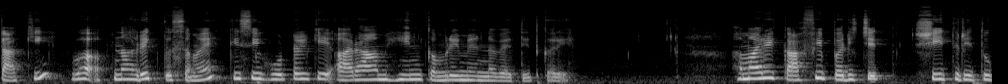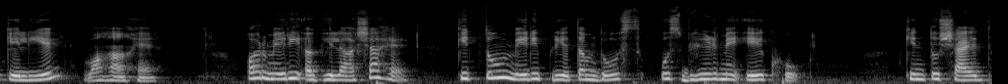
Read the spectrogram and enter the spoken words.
ताकि वह अपना रिक्त समय किसी होटल के आरामहीन कमरे में न व्यतीत करे। हमारे काफ़ी परिचित शीत ऋतु के लिए वहाँ हैं। और मेरी अभिलाषा है कि तुम मेरी प्रियतम दोस्त उस भीड़ में एक हो। किंतु शायद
